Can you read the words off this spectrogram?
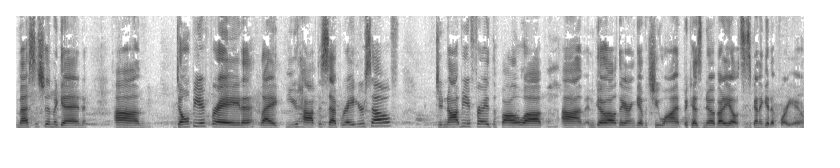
message them again. Um, don't be afraid. Like, you have to separate yourself do not be afraid to follow up um, and go out there and get what you want because nobody else is going to get it for you.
